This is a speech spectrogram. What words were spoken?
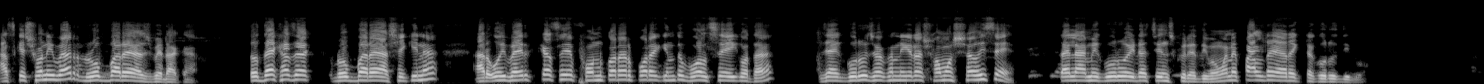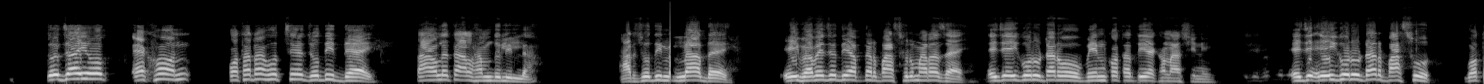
আজকে শনিবার, রোববারে আসবে ঢাকা। তো দেখা যাক রোববারে আসে কিনা। আর ওই ভাইয়ের কাছে ফোন করার পরে কিন্তু বলছে এই কথা যে, গরু যখন এটা সমস্যা হয়েছে তাহলে আমি গরু এটা চেঞ্জ করে দিব। মানে পাল্টায় আর একটা গরু দিব। তো যাই হোক, এখন কথাটা হচ্ছে যদি দেয়, তাহলে তো আলহামদুলিল্লাহ। আর যদি না দেয়, এইভাবে যদি আপনার বাছুর মারা যায়, এই যে এই গরুটার ও মেন কথা দিয়ে এখন আসিনি। এই যে এই গরুটার বাছুর, গত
